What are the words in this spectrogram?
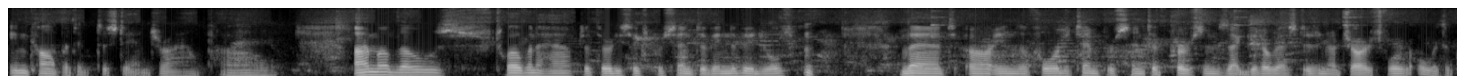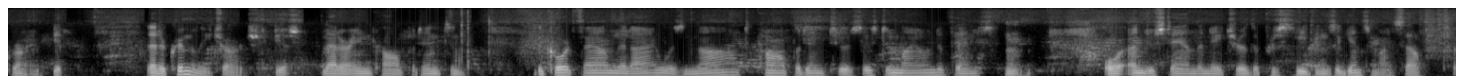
incompetent to stand trial. Oh. I'm of those 12.5 to 36 percent of individuals that are in the 4 to 10 percent of persons that get arrested and are charged for or with a crime. Yes. That are criminally charged. Yes. That are incompetent. And the court found that I was not competent to assist in my own defense hmm, or understand the nature of the proceedings against myself.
